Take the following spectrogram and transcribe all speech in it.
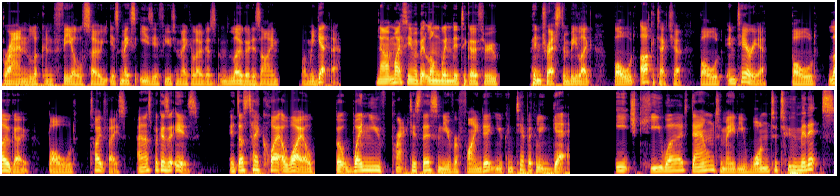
brand look and feel, so it makes it easier for you to make a logo design when we get there. Now, it might seem a bit long winded to go through Pinterest and be like bold architecture, bold interior, bold logo, bold typeface. And that's because it is. It does take quite a while, but when you've practiced this and you've refined it, you can typically get each keyword down to maybe one to two minutes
